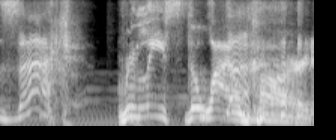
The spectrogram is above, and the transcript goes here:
Zach! release the wild card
